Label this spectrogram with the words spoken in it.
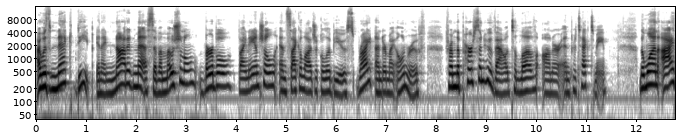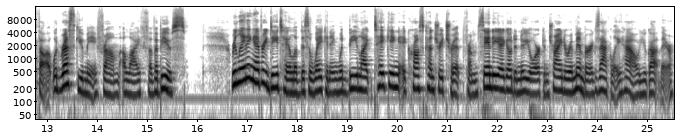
I was neck deep in a knotted mess of emotional, verbal, financial, and psychological abuse right under my own roof from the person who vowed to love, honor, and protect me, the one I thought would rescue me from a life of abuse. Relating every detail of this awakening would be like taking a cross country trip from San Diego to New York and trying to remember exactly how you got there.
